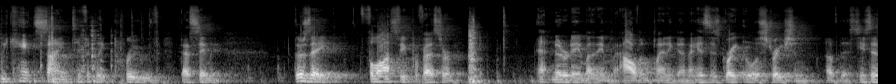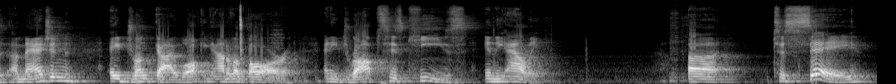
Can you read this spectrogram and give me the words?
we can't scientifically prove that statement. There's a philosophy professor at Notre Dame by the name of Alvin Plantinga. And he has this great illustration of this. He says, Imagine a drunk guy walking out of a bar and he drops his keys in the alley. Uh, to say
